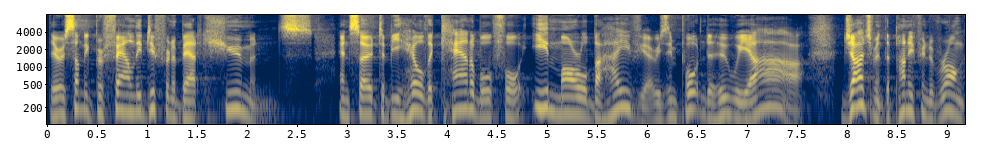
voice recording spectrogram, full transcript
There is something profoundly different about humans. And so to be held accountable for immoral behaviour is important to who we are. Judgment, the punishment of wrong,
